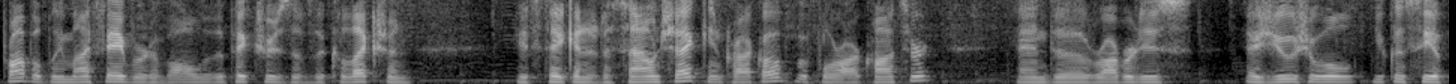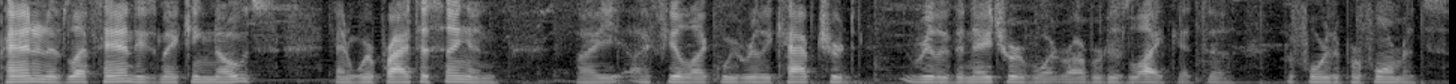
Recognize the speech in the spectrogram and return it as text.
probably my favorite of all of the pictures of the collection. It's taken at a sound check in Krakow before our concert, and uh, Robert is, as usual, you can see a pen in his left hand. He's making notes, and we're practicing, and I, I feel like we really captured really the nature of what Robert is like at the, before the performance.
